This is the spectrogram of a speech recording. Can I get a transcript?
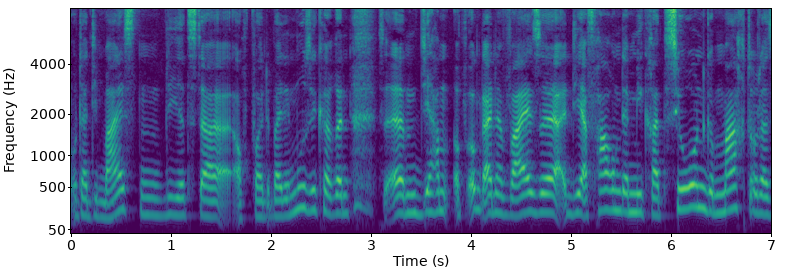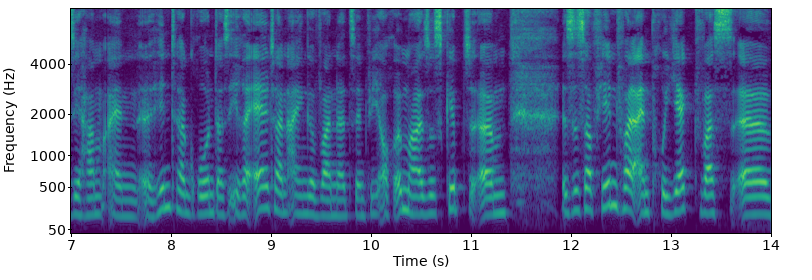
oder die meisten, die jetzt da auch bei, bei den Musikerinnen, ähm, die haben auf irgendeine Weise die Erfahrung der Migration Migration gemacht oder sie haben einen äh, Hintergrund, dass ihre Eltern eingewandert sind, wie auch immer. Also es gibt, ähm, es ist auf jeden Fall ein Projekt, was, äh,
